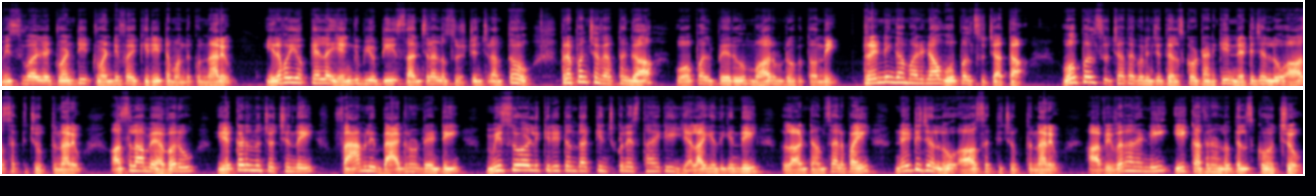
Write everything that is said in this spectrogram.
Miss World twenty twenty five కిరీటం అందుకున్నారు. ఇరవై ఒక్కేళ్ళ యంగ్ బ్యూటీ సంచలనం సృష్టించడంతో ప్రపంచవ్యాప్తంగా ఓపల్ పేరు మారుమ్రోగుతోంది. ట్రెండింగ్గా మారిన ఓపల్ సుజాత ఓపల్ సుజాత గురించి తెలుసుకోవడానికి నెటిజన్లు ఆసక్తి చూపుతున్నారు. అసలు ఆమె ఎవరు? ఎక్కడి నుంచి వచ్చింది? ఫ్యామిలీ బ్యాక్గ్రౌండ్ ఏంటి? మిస్ వరల్డ్ కిరీటం దక్కించుకునే స్థాయికి ఎలా ఎదిగింది? లాంటి అంశాలపై నెటిజన్లు ఆసక్తి చూపుతున్నారు. ఆ వివరాలన్నీ ఈ కథనంలో తెలుసుకోవచ్చు.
